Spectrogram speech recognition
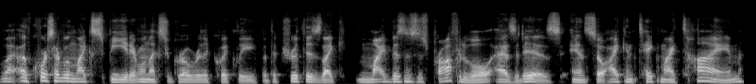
of course everyone likes speed. Everyone likes to grow really quickly. But the truth is like my business is profitable as it is. And so i can take my time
